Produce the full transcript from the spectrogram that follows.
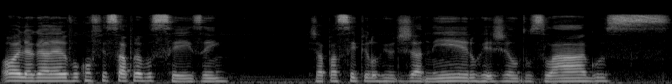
Olha, galera, eu vou confessar para vocês, hein? Já passei pelo Rio de Janeiro, região dos lagos.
